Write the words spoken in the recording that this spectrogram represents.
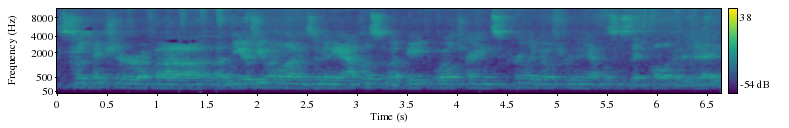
this is a picture of uh, DOT 111s in Minneapolis. About eight oil trains currently go through Minneapolis and St. Paul every day.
